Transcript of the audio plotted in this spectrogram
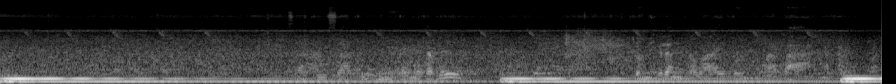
สาธุสาธุเหมือนกันนะครับเด้อช่วงนี้กำลังถวายต้นป่าป่านะครับวัด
